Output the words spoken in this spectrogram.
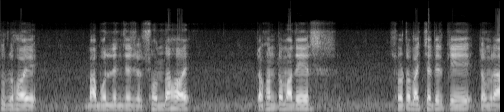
শুরু হয়, বা বললেন যে সন্ধ্যা হয়, তখন তোমাদের ছোট বাচ্চাদেরকে তোমরা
